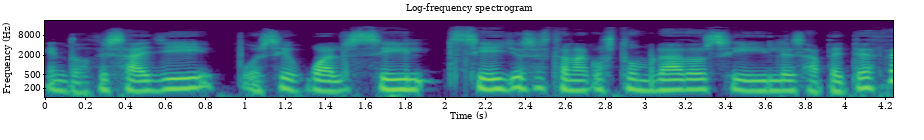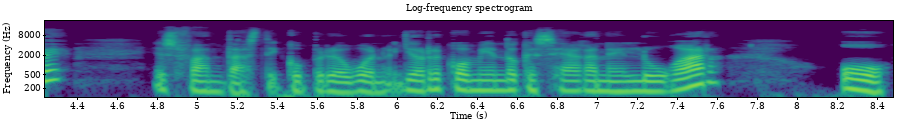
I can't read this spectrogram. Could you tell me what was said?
entonces allí, pues igual si, si ellos están acostumbrados y les apetece, es fantástico. Pero bueno, yo recomiendo que se haga en el lugar o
